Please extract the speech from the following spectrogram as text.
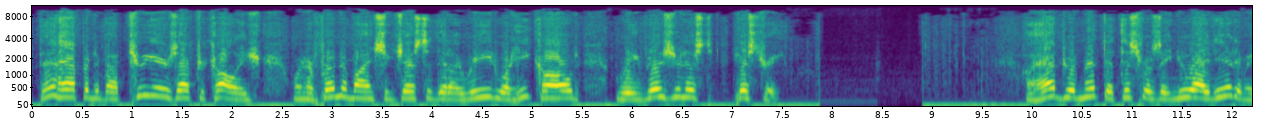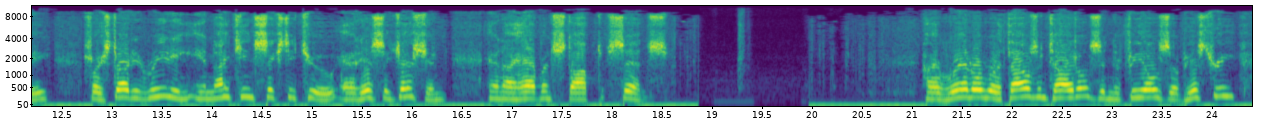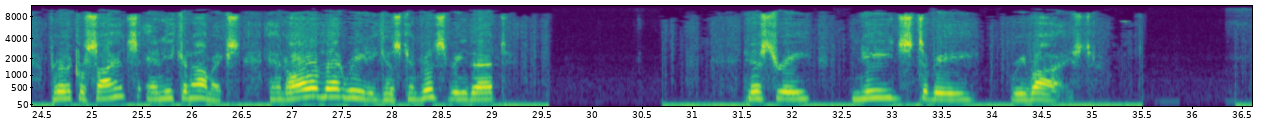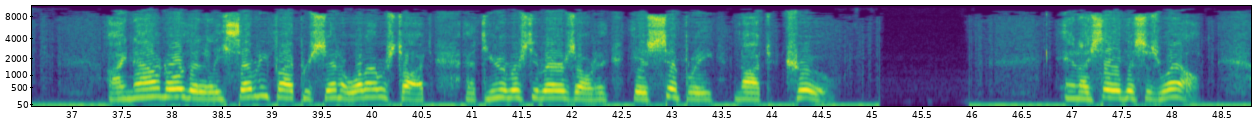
That happened about two years after college when a friend of mine suggested that I read what he called revisionist history. I had to admit that this was a new idea to me, so I started reading in 1962 at his suggestion, and I haven't stopped since. I've read over a thousand titles in the fields of history, political science, and economics, and all of that reading has convinced me that history needs to be revised. I now know that at least 75% of what I was taught at the University of Arizona is simply not true. And I say this as well.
